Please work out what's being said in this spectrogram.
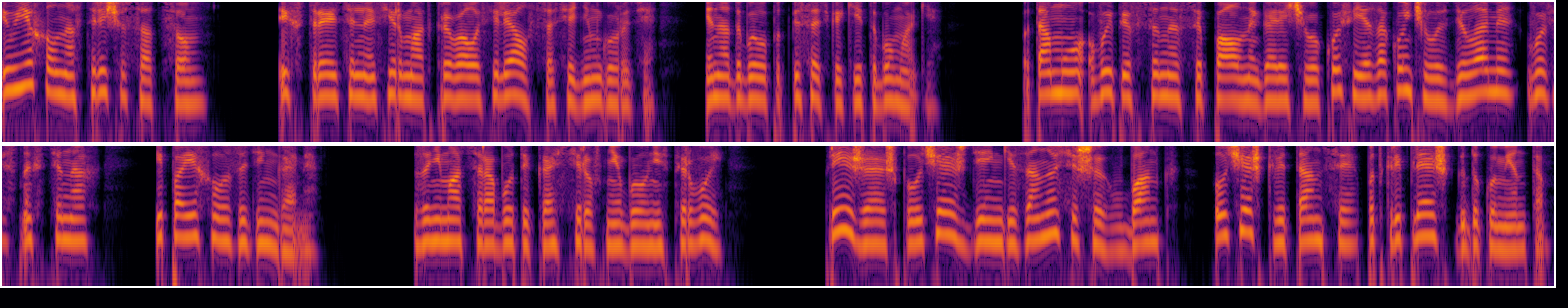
и уехал на встречу с отцом. Их строительная фирма открывала филиал в соседнем городе, и надо было подписать какие-то бумаги. Потому, выпив с Инессой Павловной горячего кофе, я закончила с делами в офисных стенах и поехала за деньгами. Заниматься работой кассиров мне было не впервой. Приезжаешь, получаешь деньги, заносишь их в банк, получаешь квитанции, подкрепляешь к документам.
